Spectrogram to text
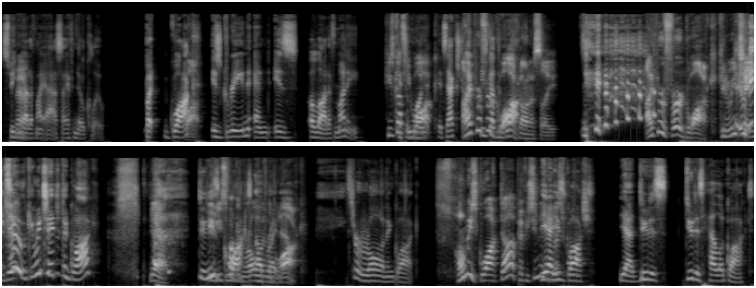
Speaking Yeah. out of my ass, I have no clue. But guac, Guac. is green and is a lot of money. He's got if the you guac. want it, it's extra. I He's prefer guac, guac. honestly. I prefer guac. Can we change Me too. it? Can we change it to guac? Yeah. Dude, Dude, he's, he's guacked rolling up right guac. now. He's rolling in guac. Homie's guacked up. Have you seen his Yeah, he's guacked. Yeah, dude is dude is hella guacked.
